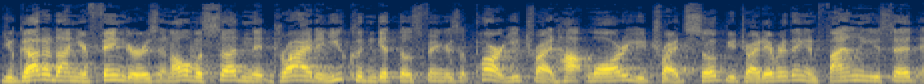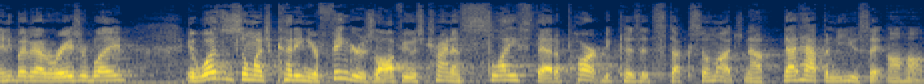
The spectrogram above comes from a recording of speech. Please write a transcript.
you got it on your fingers and all of a sudden it dried and you couldn't get those fingers apart? You tried hot water, you tried soap, you tried everything, and finally you said, Anybody got a razor blade? It wasn't so much cutting your fingers off, he was trying to slice that apart because it stuck so much. Now, that happened to you, say, uh huh.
